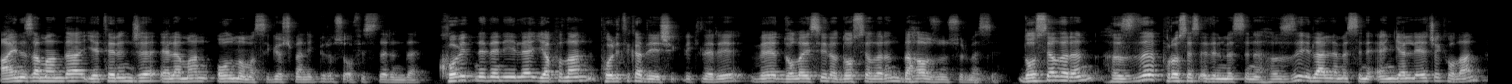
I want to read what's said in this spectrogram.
aynı zamanda yeterince eleman olmaması göçmenlik bürosu ofislerinde, Covid nedeniyle yapılan politika değişiklikleri ve dolayısıyla dosyaların daha uzun sürmesi, dosyaların hızlı proses edilmesini, hızlı ilerlemesini engelleyecek olan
